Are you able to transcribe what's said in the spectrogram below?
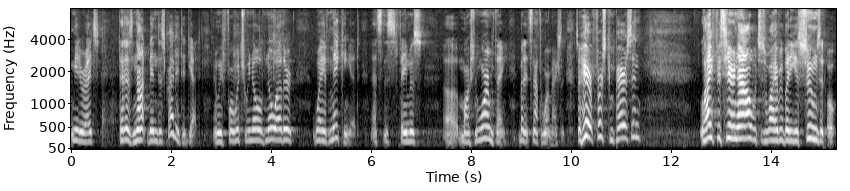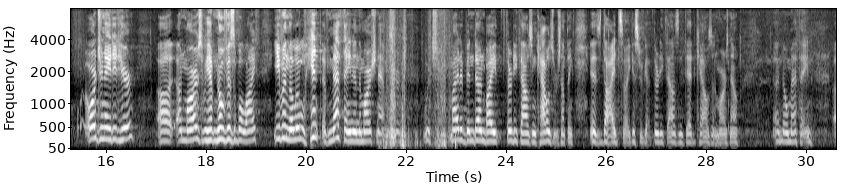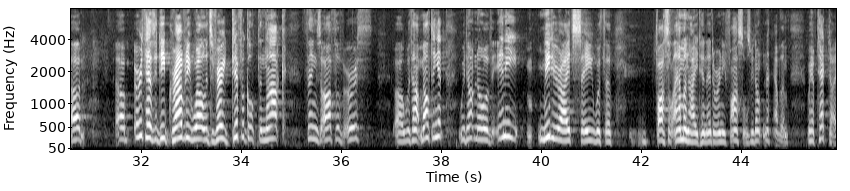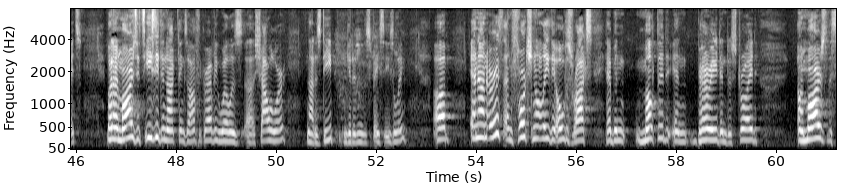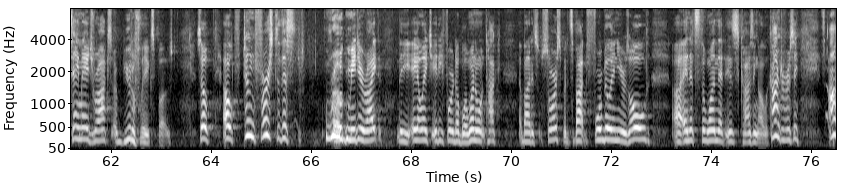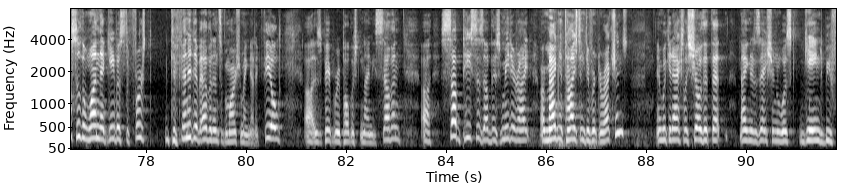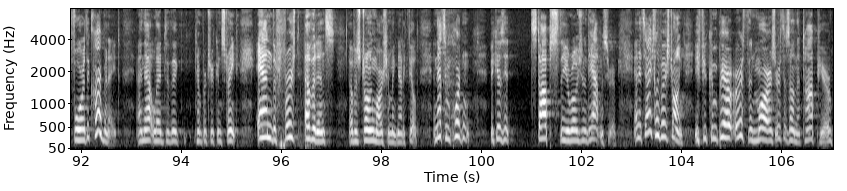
meteorites that has not been discredited yet, and we, for which we know of no other way of making it. That's this famous uh, Martian worm thing, but it's not the worm actually. So, here, first comparison life is here now, which is why everybody assumes it originated here. Uh, on Mars, we have no visible life. Even the little hint of methane in the Martian atmosphere, which might have been done by 30,000 cows or something, has died. So I guess we've got 30,000 dead cows on Mars now. Uh, no methane. Uh, Earth has a deep gravity well. It's very difficult to knock things off of Earth uh, without melting it. We don't know of any meteorites, say, with a fossil ammonite in it or any fossils. We don't have them. We have tektites. But on Mars, it's easy to knock things off. The gravity well is uh, shallower, not as deep. You can get it into space easily. Uh, and on Earth, unfortunately, the oldest rocks have been melted and buried and destroyed. On Mars, the same age rocks are beautifully exposed. So I'll tune first to this rogue meteorite, the ALH 84001. I won't talk about its source, but it's about 4 billion years old, uh, and it's the one that is causing all the controversy It's also the one that gave us the first definitive evidence of a Martian magnetic field. Uh, this a paper we published in 97. Uh, sub pieces of this meteorite are magnetized in different directions, and we can actually show that that magnetization was gained before the carbonate, and that led to the temperature constraint and the first evidence of a strong Martian magnetic field. And that's important because it stops the erosion of the atmosphere. And it's actually very strong. If you compare Earth and Mars, Earth is on the top here,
